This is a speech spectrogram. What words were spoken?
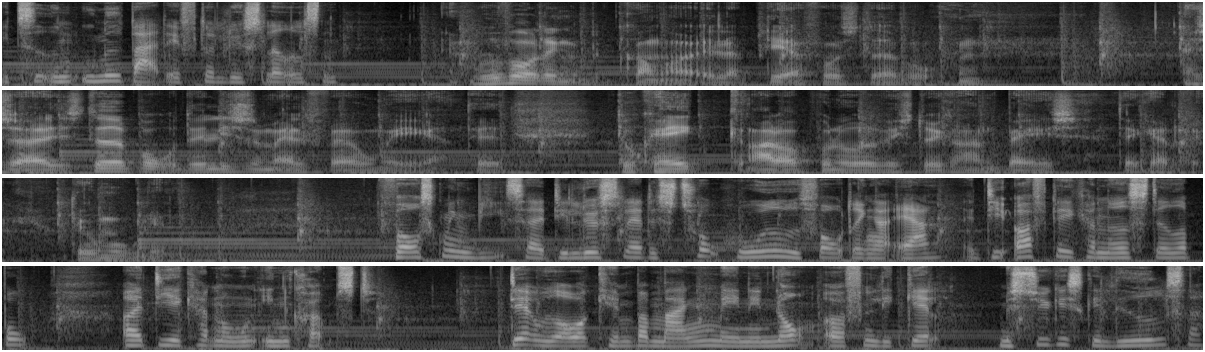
i tiden umiddelbart efter løsladelsen. Udfordringen kommer, eller bliver at få et sted at bo. Ikke? Altså et sted at bo, det er ligesom alfa og omega. Det, du kan ikke rette op på noget, hvis du ikke har en base. Det kan du ikke. Det er umuligt. Forskning viser, at de løslattes to hovedudfordringer er, at de ofte ikke har noget sted at bo, og at de ikke har nogen indkomst. Derudover kæmper mange med en enorm offentlig gæld, med psykiske lidelser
